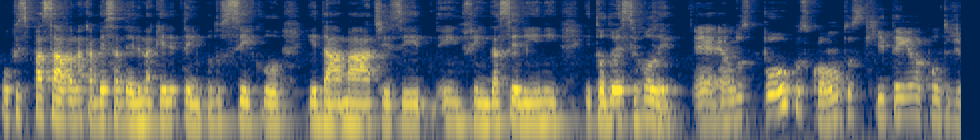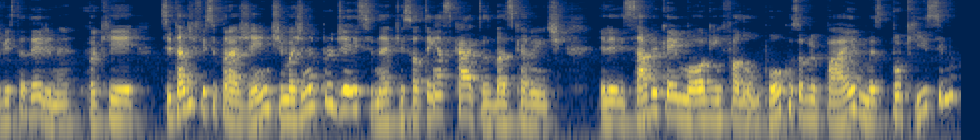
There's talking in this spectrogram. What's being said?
o que se passava na cabeça dele naquele tempo do ciclo e da Amatis e, enfim, da Celine e todo esse rolê. É, é um dos poucos contos que tem o ponto de vista dele, né? Porque se tá difícil pra gente, imagina pro Jace, né? Que só tem as cartas, basicamente. Ele sabe o que a Imogen falou um pouco sobre o pai, mas pouquíssimo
